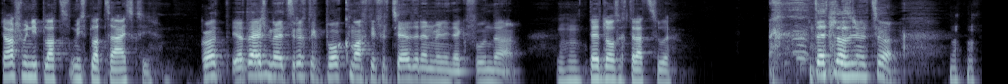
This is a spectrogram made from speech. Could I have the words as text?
Das war meine Platz, mein Platz 1. Gewesen. Gut, ja, da hast du mir jetzt richtig Bock gemacht. Ich erzähle dir dann, wenn ich den gefunden habe. Mhm. Dort lasse ich dir auch zu. das lasse ich mir zu.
